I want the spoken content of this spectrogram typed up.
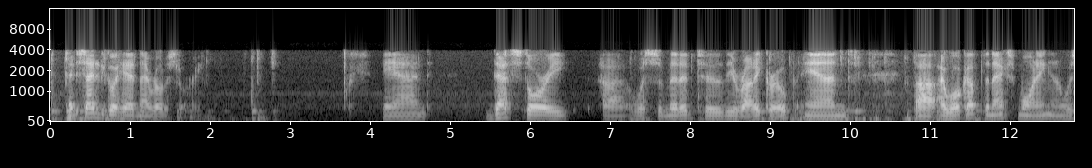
I decided to go ahead and I wrote a story. And that story uh, was submitted to the erotic group, and uh, I woke up the next morning and was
